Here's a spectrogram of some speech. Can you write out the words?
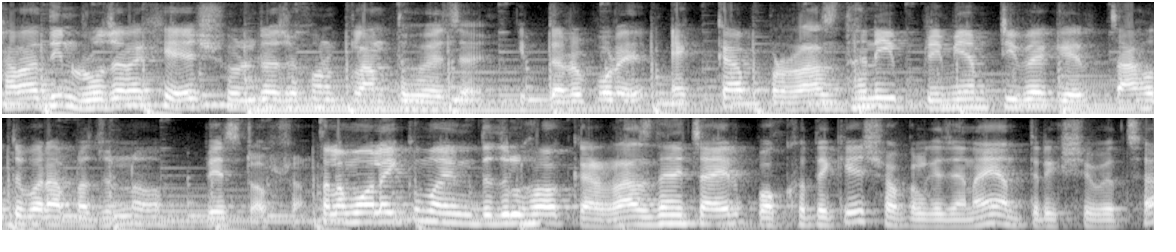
সারাদিন রোজা রেখে শরীরটা যখন ক্লান্ত হয়ে যায় ইফতারের পরে এক কাপ রাজধানী প্রিমিয়াম টি ব্যাগের চা হতে পারে আপনার জন্য বেস্ট অপশন আসসালামু আলাইকুম, আমি ইমদাদুল হক রাজধানী চায়ের পক্ষ থেকে সকলকে জানাই আন্তরিক শুভেচ্ছা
